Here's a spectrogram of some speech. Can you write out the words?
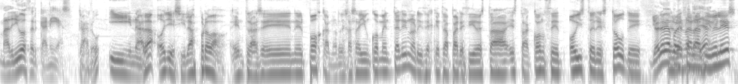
Madrid o cercanías. Claro. Y nada, oye, si la has probado, entras en el podcast, nos dejas ahí un comentario y nos dices qué te ha parecido esta, esta Concept Oyster Stout de Yo le voy a poner nota Las ya. Cibeles.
